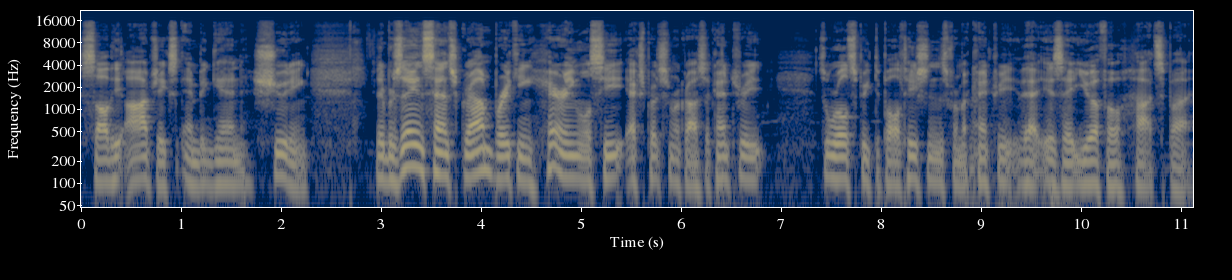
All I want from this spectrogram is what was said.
saw the objects and began shooting. The Brazilian Senate's groundbreaking hearing will see experts from across the country the world speak to politicians from a country that is a UFO hotspot.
